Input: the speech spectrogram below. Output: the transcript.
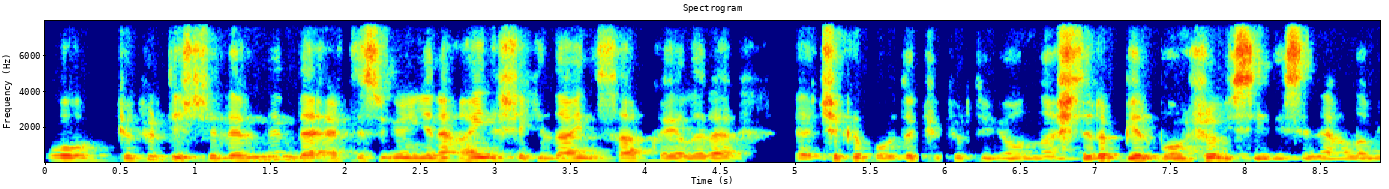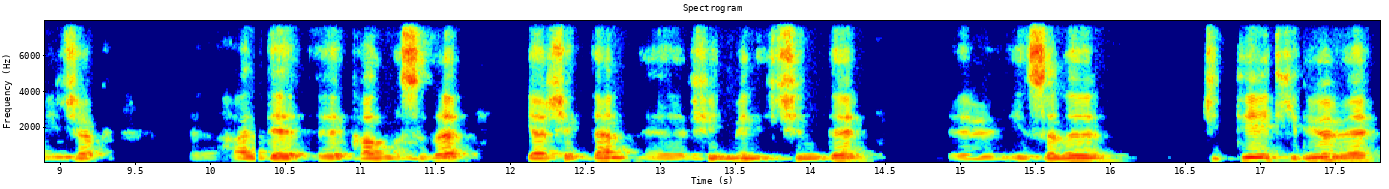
o kükürt işçilerinin de ertesi gün yine aynı şekilde aynı sarp kayalara e, çıkıp orada kükürtü yoğunlaştırıp bir Bon Jovi CD'sini alamayacak e, halde e, kalması da gerçekten e, filmin içinde e, insanı ciddi etkiliyor ve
